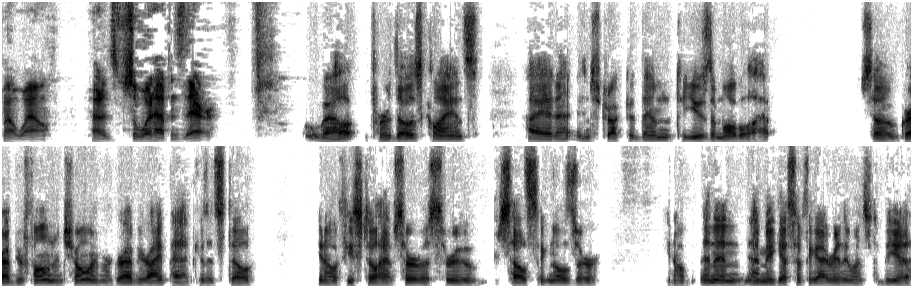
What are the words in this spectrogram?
Oh wow! So what happens there? Well, for those clients, I had uh, instructed them to use the mobile app. So grab your phone and show them, or grab your iPad because it's still you know, if you still have service through cell signals or, you know, and then I mean, I guess if the guy really wants to be a,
